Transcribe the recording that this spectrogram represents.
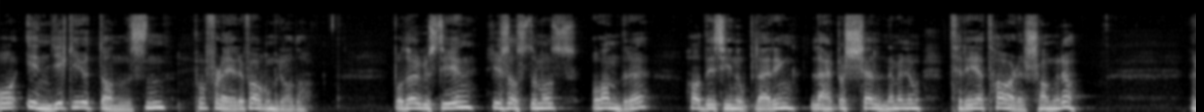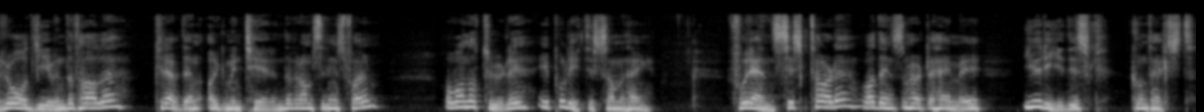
og inngikk i utdannelsen på flere fagområder. Både Augustin, Kysostomos og andre hadde i sin opplæring lært å skjelne mellom tre talesjangre. Rådgivende tale krevde en argumenterende framstillingsform og var naturlig i politisk sammenheng. Forensisk tale var den som hørte hjemme i juridisk kontekst.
